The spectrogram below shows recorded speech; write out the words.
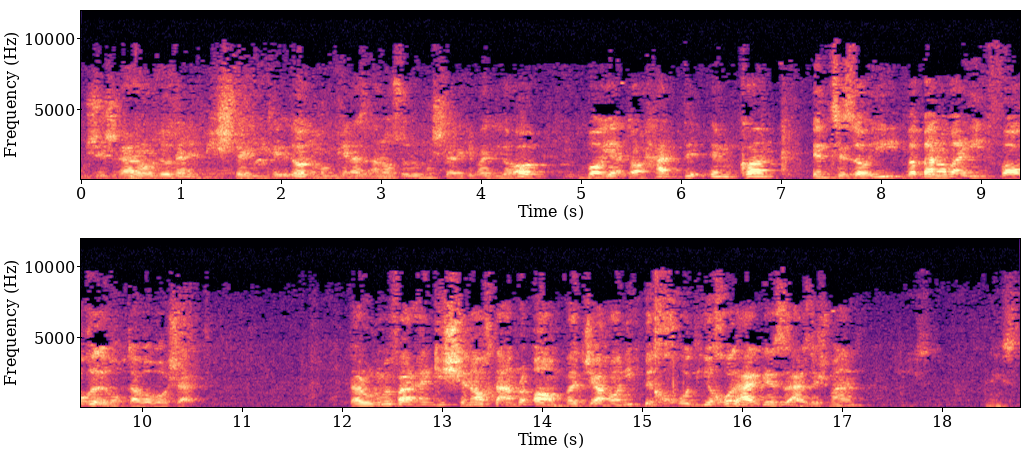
پوشش قرار دادن بیشترین تعداد ممکن از عناصر مشترک پدیده ها باید تا حد امکان انتظایی و بنابراین فاقد محتوا باشد. در علوم فرهنگی شناخت امر عام و جهانی به خودی خود هرگز ارزشمند نیست.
